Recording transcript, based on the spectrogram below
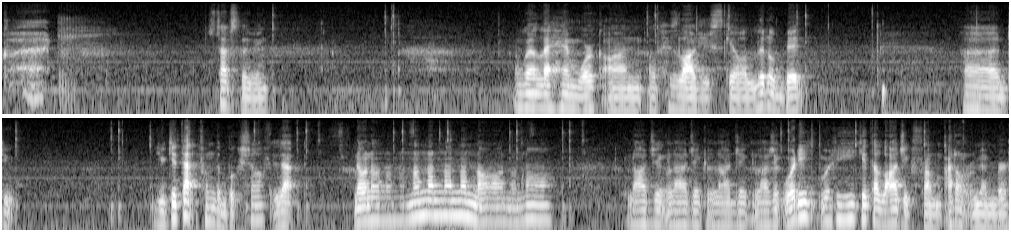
Good. Stop sleeping. I'm gonna let him work on his logic skill a little bit. Uh, do you get that from the bookshelf? Is that no no no no no no no no no no logic logic logic logic where did where did he get the logic from I don't remember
